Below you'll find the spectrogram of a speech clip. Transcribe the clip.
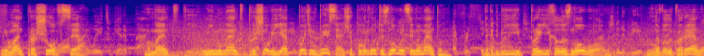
Мій момент пройшов все. Момент. Мій момент пройшов, і я потім бився, щоб повернути знову цей моментум. WWE приїхало знову на велику арену.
